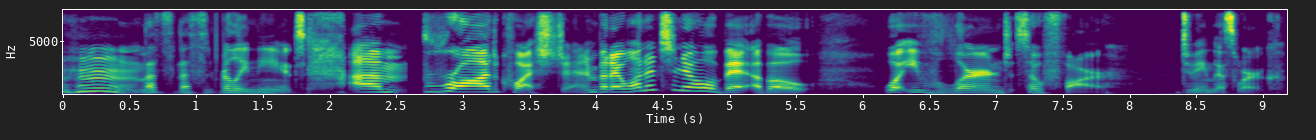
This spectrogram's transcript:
Hmm, that's that's really neat. Um, broad question, but I wanted to know a bit about what you've learned so far doing this work.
